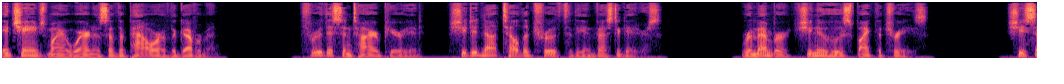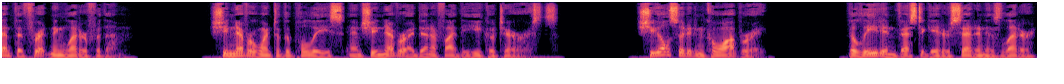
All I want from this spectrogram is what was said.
It changed my awareness of the power of the government. Through this entire period, she did not tell the truth to the investigators. Remember, she knew who spiked the trees. She sent the threatening letter for them. She never went to the police and she never identified the eco terrorists. She also didn't cooperate. The lead investigator said in his letter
